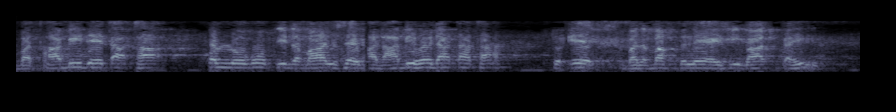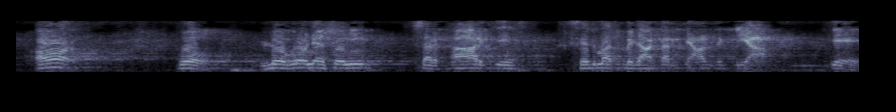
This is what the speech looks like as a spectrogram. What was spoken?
بتا بھی دیتا تھا اور لوگوں کی زبان سے ادا بھی ہو جاتا تھا۔ تو ایک بدبخت نے ایسی بات کہی، اور وہ لوگوں نے سنی، سرکار کی خدمت میں جا کر کے عرض کیا کہ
